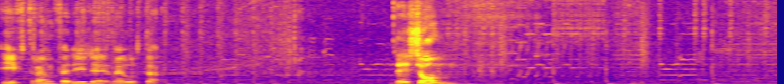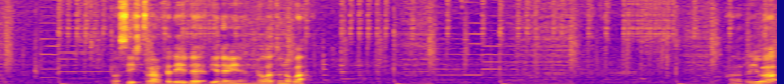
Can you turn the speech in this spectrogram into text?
If transferible, me gusta. De John. Los if transferibles viene bien. ¿No, Gatuno pa? Arriba.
